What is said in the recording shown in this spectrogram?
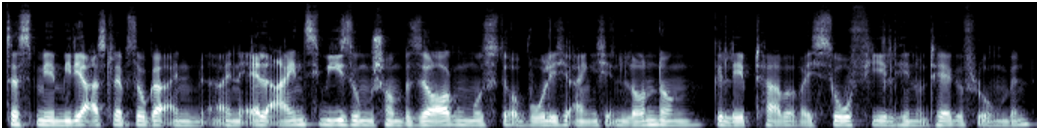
dass mir Media Arts Lab sogar ein, ein L1-Visum schon besorgen musste, obwohl ich eigentlich in London gelebt habe, weil ich so viel hin und her geflogen bin.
